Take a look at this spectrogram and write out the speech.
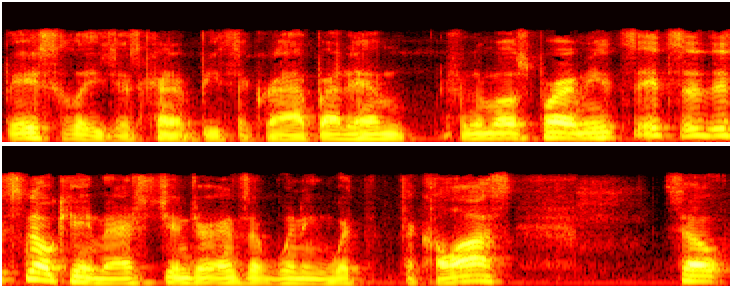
basically just kind of beats the crap out of him for the most part. I mean, it's it's it's no K match. Jinder ends up winning with the Khallas. So,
